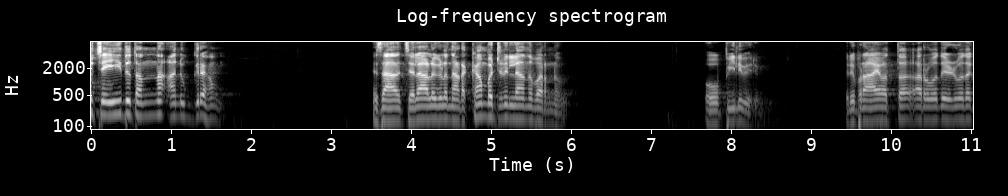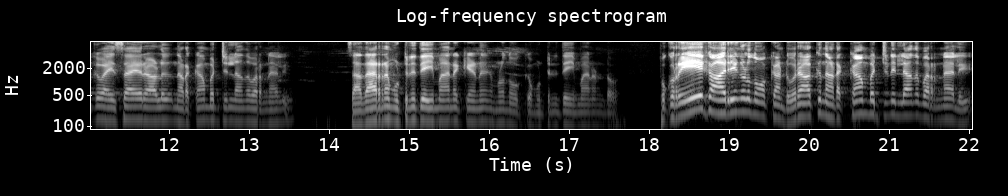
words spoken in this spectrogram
ചെയ്തു തന്ന അനുഗ്രഹം. ചില ആളുകൾ നടക്കാൻ പറ്റണില്ല എന്ന് പറഞ്ഞു. ഒ പിയിൽ വരും. ഒരു പ്രായപത്ത് അറുപത് എഴുപതൊക്കെ വയസ്സായ ഒരാൾ നടക്കാൻ പറ്റില്ല എന്ന് പറഞ്ഞാൽ സാധാരണ മുട്ടിന് തേയ്മാനൊക്കെയാണ് നമ്മൾ നോക്കുക. മുട്ടിന് തേയ്മാനുണ്ടോ? ഇപ്പോൾ കുറേ കാര്യങ്ങൾ നോക്കാണ്ട് ഒരാൾക്ക് നടക്കാൻ പറ്റണില്ല എന്ന് പറഞ്ഞാൽ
